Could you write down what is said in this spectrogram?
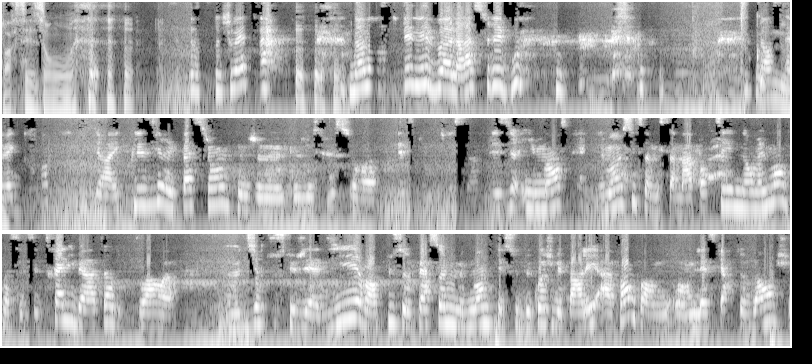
par saison. C'est chouette. non, non, c'est bénévole, rassurez-vous. Tout comme nous. Avec, avec plaisir et passion que je, que je suis sur euh, C'est un plaisir immense. Et moi aussi, ça m'a apporté énormément. C'est très libérateur de pouvoir euh, euh, dire tout ce que j'ai à dire. En plus, personne ne me demande de quoi je vais parler avant. Quand on, me laisse carte blanche.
